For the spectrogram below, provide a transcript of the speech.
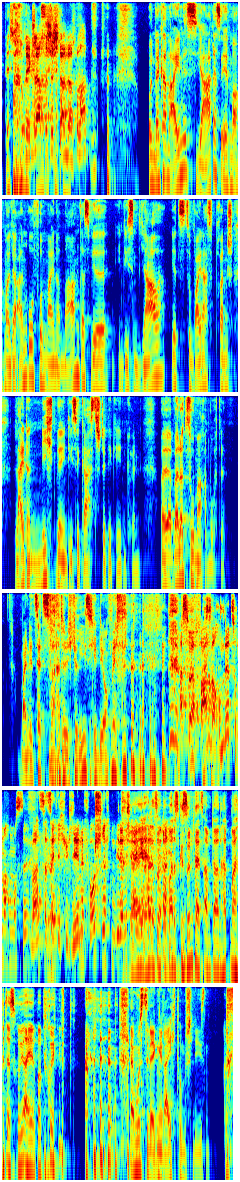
der, Standard der klassische Standardbraten. Und dann kam eines Jahres eben auch mal der Anruf von meiner Mom, dass wir in diesem Jahr jetzt zum Weihnachtsbrunch leider nicht mehr in diese Gaststätte gehen können, weil, weil er zumachen musste. Mein Entsetzen war natürlich riesig in dem Moment. Hast du erfahren, warum der zumachen musste? Waren es tatsächlich ja. Hygienevorschriften, die da nicht ja, eingehalten ja, Da war das Gesundheitsamt da und hat mal das Rührei überprüft. er musste wegen Reichtum schließen.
